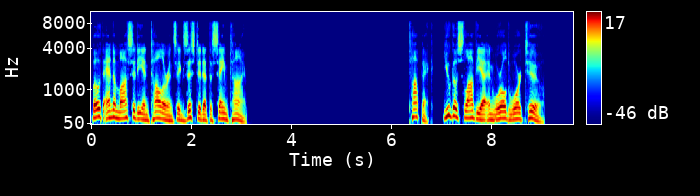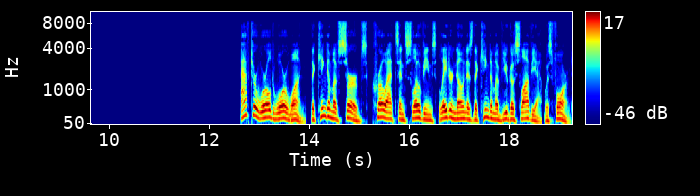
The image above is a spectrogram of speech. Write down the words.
Both animosity and tolerance existed at the same time. Yugoslavia and World War II After World War I, the Kingdom of Serbs, Croats and Slovenes later known as the Kingdom of Yugoslavia was formed.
